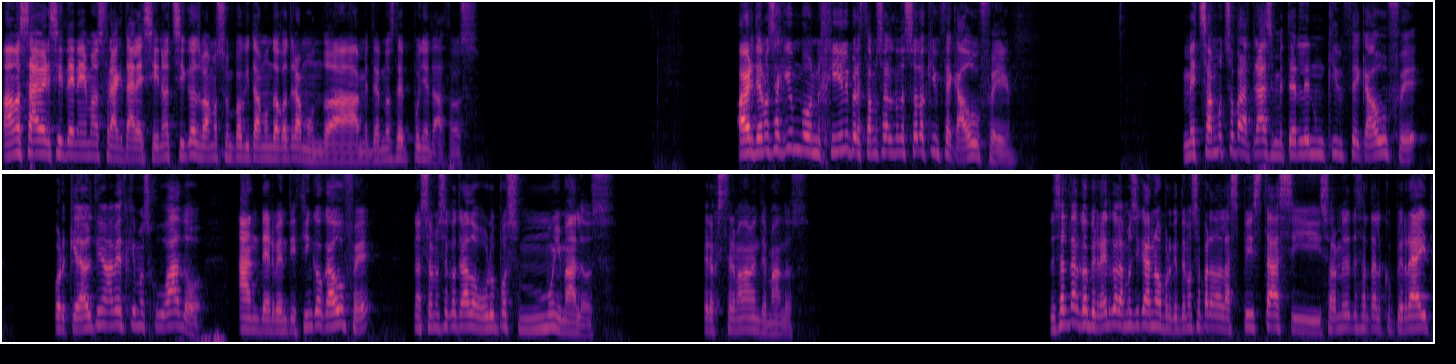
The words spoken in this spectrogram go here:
Vamos a ver si tenemos fractales. Si no, chicos, vamos un poquito a mundo contra mundo. A meternos de puñetazos. A ver, tenemos aquí un buen heal, pero estamos hablando de solo 15 KUF. Me echa mucho para atrás meterle en un 15 KUF. Porque la última vez que hemos jugado under 25 KUF, nos hemos encontrado grupos muy malos. Pero extremadamente malos. ¿Te salta el copyright con la música? No, porque tengo separado las pistas y solamente te salta el copyright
